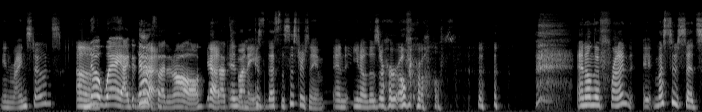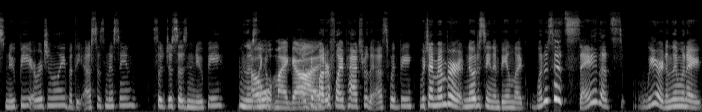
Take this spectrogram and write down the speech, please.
in rhinestones. Um, no way. I didn't yeah. notice that at all. Yeah, That's funny. because that's the sister's name, and you know those are her overalls. And on the front, it must have said Snoopy originally, but the S is missing. So it just says Noopy. And there's oh like a my like a butterfly patch where the S would be, which I remember noticing and being like, what does it say? That's weird. And then when I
